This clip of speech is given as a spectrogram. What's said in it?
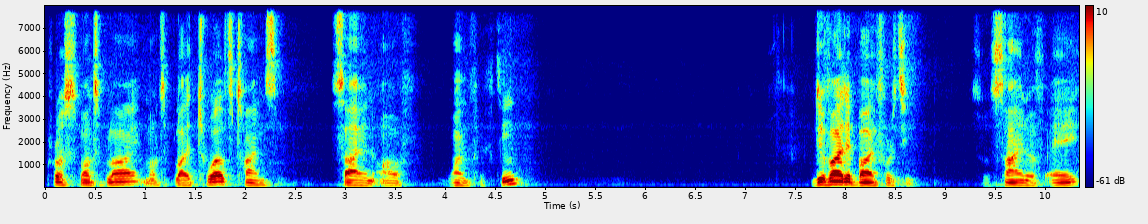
cross multiply multiply 12 times sine of 115 divided by 14 so sine of a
